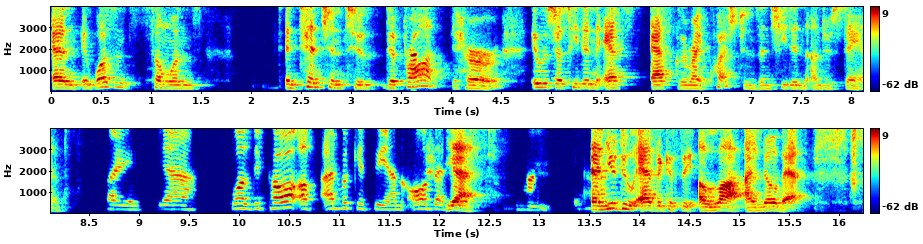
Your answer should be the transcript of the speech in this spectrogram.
And it wasn't someone's intention to defraud her. It was just he didn't ask ask the right questions and she didn't understand. Right. Yeah. Well, the power of advocacy and all that. Yes. And you do advocacy a lot. I know that.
